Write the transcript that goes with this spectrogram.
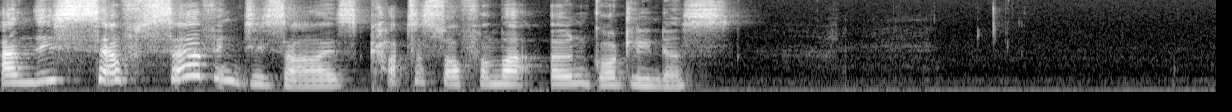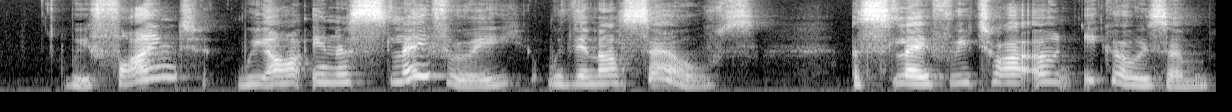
and these self serving desires cut us off from our own godliness. We find we are in a slavery within ourselves, a slavery to our own egoism,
